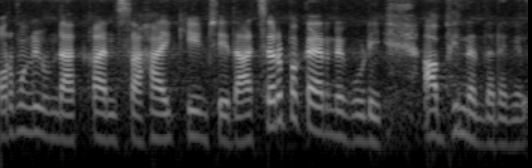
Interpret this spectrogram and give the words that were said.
ഓർമ്മകൾ ഉണ്ടാക്കാൻ സഹായിക്കുകയും ചെയ്ത ആ ചെറുപ്പക്കാരന്റെ കൂടി അഭിനന്ദനങ്ങൾ.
